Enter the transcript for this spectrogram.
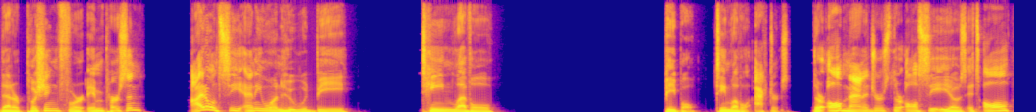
that are pushing for in person, I don't see anyone who would be team level people, team level actors. They're all managers, they're all CEOs. It's all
